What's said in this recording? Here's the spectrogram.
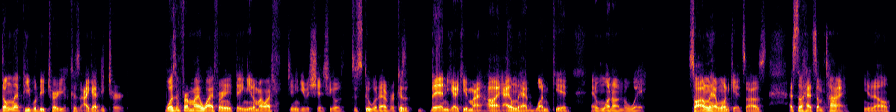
Don't let people deter you because I got deterred. wasn't from my wife or anything. You know, my wife she didn't give a shit. She goes, just do whatever. Because then you got to keep in mind, I, I only had one kid and one on the way, so I only had one kid. So I was, I still had some time. You know,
